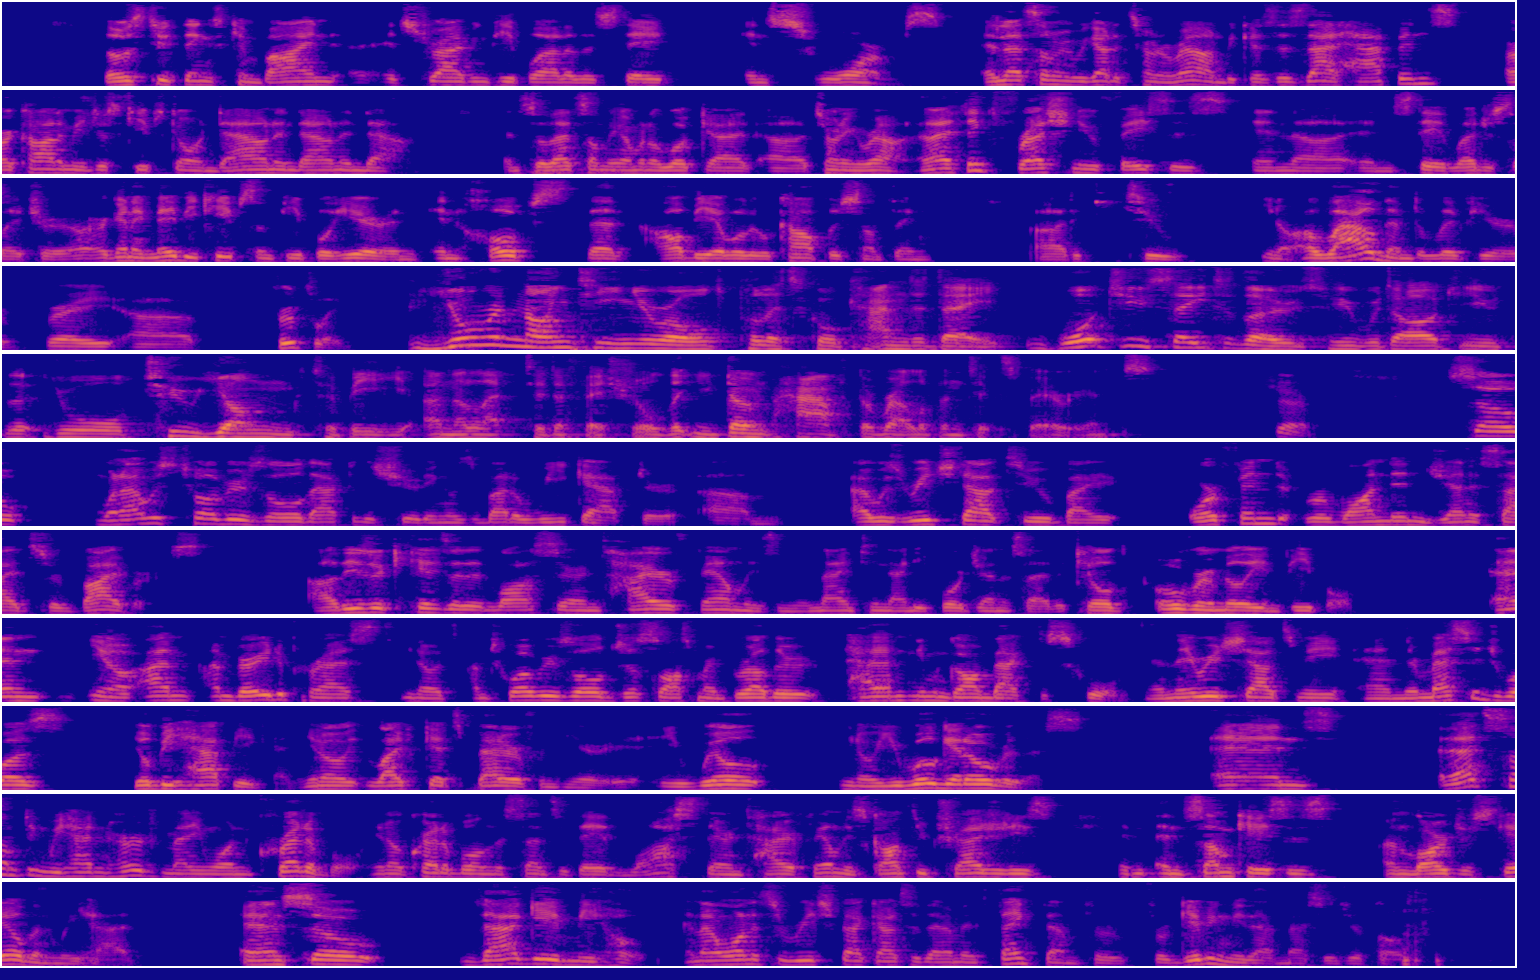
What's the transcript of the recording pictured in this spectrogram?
Those two things combined, it's driving people out of the state in swarms. And that's something we got to turn around because as that happens, our economy just keeps going down and down and down. And so that's something I'm going to look at uh, turning around. And I think fresh new faces in uh, in state legislature are going to maybe keep some people here in, in hopes that I'll be able to accomplish something uh, to, to you know allow them to live here very uh, fruitfully. You're a 19 year old political candidate. What do you say to those who would argue that you're too young to be an elected official, that you don't have the relevant experience? Sure. So when I was 12 years old after the shooting, it was about a week after, um, I was reached out to by orphaned Rwandan genocide survivors. Uh, these are kids that had lost their entire families in the 1994 genocide that killed over a million people. And, you know, I'm, I'm very depressed. You know, I'm 12 years old, just lost my brother, hadn't even gone back to school. And they reached out to me and their message was, you'll be happy again. You know, life gets better from here. You will, you know, you will get over this. And that's something we hadn't heard from anyone credible, you know, credible in the sense that they had lost their entire families, gone through tragedies in, in some cases on larger scale than we had. And so that gave me hope. And I wanted to reach back out to them and thank them for, for giving me that message of hope.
